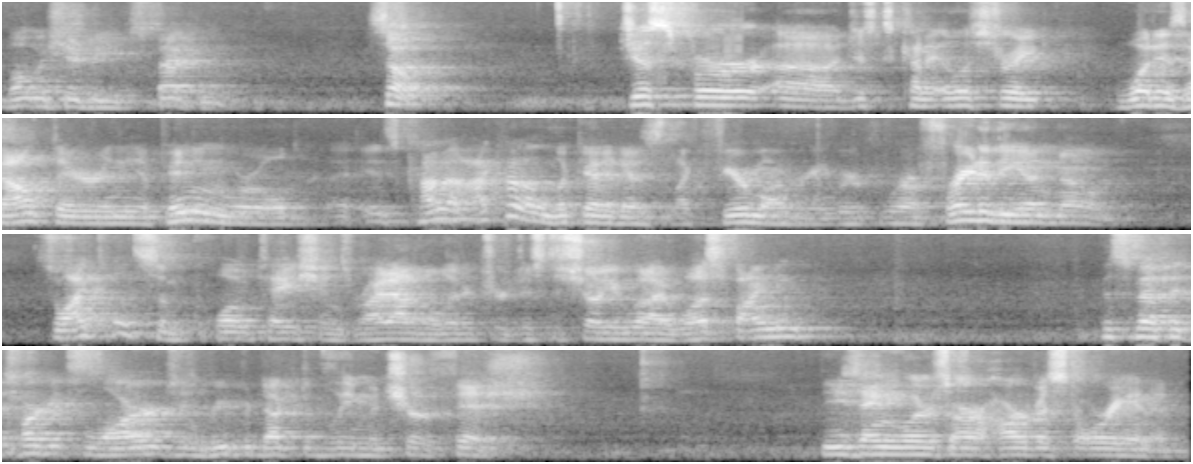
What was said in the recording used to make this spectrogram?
what we should be expecting. So, just for uh, just to kind of illustrate what is out there in the opinion world, it's kind of I kind of look at it as like fear mongering. We're, we're afraid of the unknown. So I pulled some quotations right out of the literature just to show you what I was finding. This method targets large and reproductively mature fish. These anglers are harvest oriented.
